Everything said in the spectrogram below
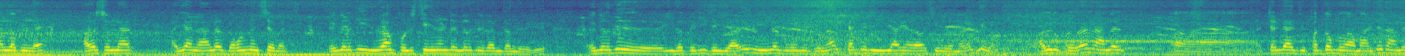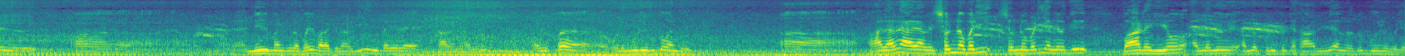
நல்ல பிள்ளை. அவர் சொன்னார் ஐயா நாங்கள் கவர்மெண்ட் செவன் எங்களுக்கு இதுதான் போலீஸ் ஸ்டேஷன் எங்களுக்கு இடம் தந்திருக்கு. எங்களுக்கு இதை பற்றி செய்யாது நீங்கள் கவர்மெண்ட் சொன்னால் சட்டரி ரீதியாக ஏதாவது செய்கிற மாதிரி செய்யலாம் அதுக்கு பிறகு தான் நாங்கள் ரெண்டாயிரத்தி பத்தொன்பதாம் ஆண்டு நாங்கள் நீதிமன்றத்தில் போய் வழக்கு நடத்தி இதுவரையில் காலங்களாகவும் அது இப்போ ஒரு முடிவுக்கு வந்தது. அதனால் அவர் சொன்னபடி சொன்னபடி எங்களுக்கு வாடகையோ அல்லது அந்த குறிப்பிட்ட காலத்திலோ எங்களுக்கு வீடு விட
